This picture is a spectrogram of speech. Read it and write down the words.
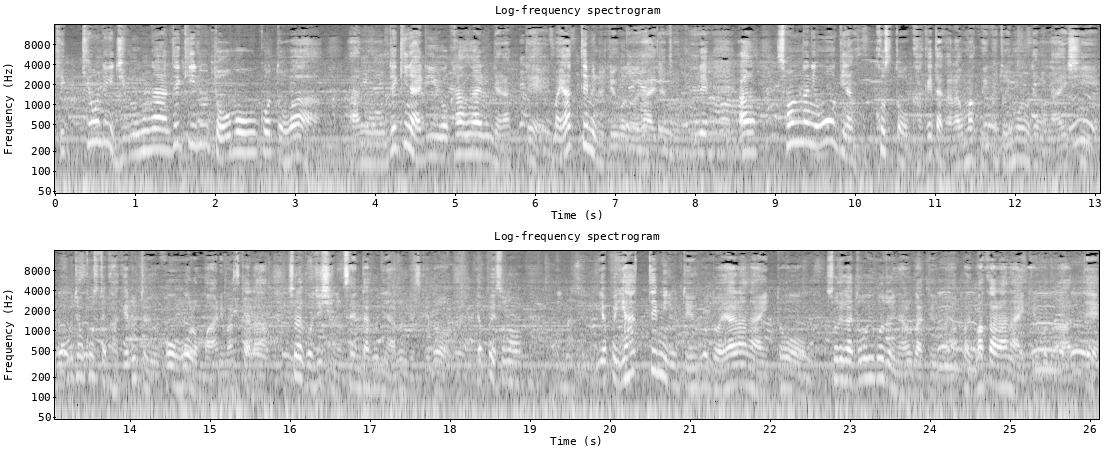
基本的に自分ができると思うことは、あのできない理由を考えるんじゃなくて、まあ、やってみるということが大事だと思う。であのそんなに大きなコストをかけたからうまくいくというものでもないしもちろんコストをかけるという方法論もありますからそれはご自身の選択になるんですけどやっぱりそのやっぱりやってみるということをやらないとそれがどういうことになるかっていうのはやっぱり分からないということがあって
